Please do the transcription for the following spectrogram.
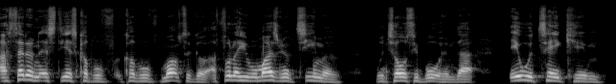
I said on SDS a couple of, a couple of months ago. I feel like he reminds me of Timo when Chelsea bought him. That it would take him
